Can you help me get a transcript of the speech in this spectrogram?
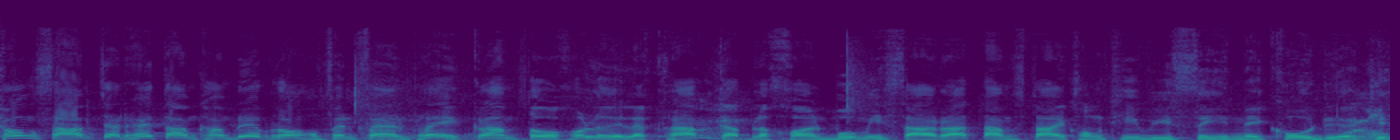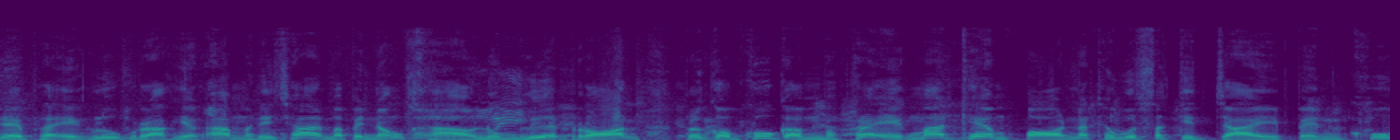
ช่อง 3 จัดให้ตามคำเรียกร้องของแฟนๆ พระเอกกล้ามโตเขาเลยล่ะครับ กับละครบูมีสาระตามสไตล์ของทีวีซีในคู่เดือดที่ได้พระเอกลูกรักอย่างอ้ำอธิชาติมาเป็นน้องขาวหนุ่มเลือดร้อน ประกบคู่กับพระเอกมาดเข้มปอนนัทวุฒิสกิจใจ เป็นคู่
